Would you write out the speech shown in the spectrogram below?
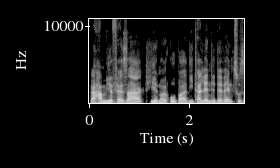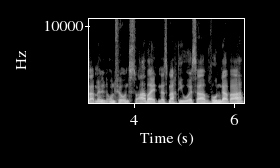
da haben wir versagt, hier in Europa die Talente der Welt zu sammeln und für uns zu arbeiten. Das macht die USA wunderbar.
